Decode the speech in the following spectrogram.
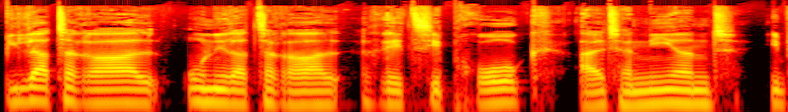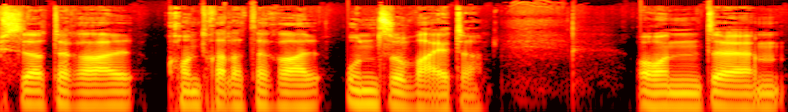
Bilateral, unilateral, reziprok, alternierend, ipsilateral, kontralateral und so weiter. Und ähm,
